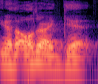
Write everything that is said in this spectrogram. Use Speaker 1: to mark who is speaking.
Speaker 1: You know, the older I get,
